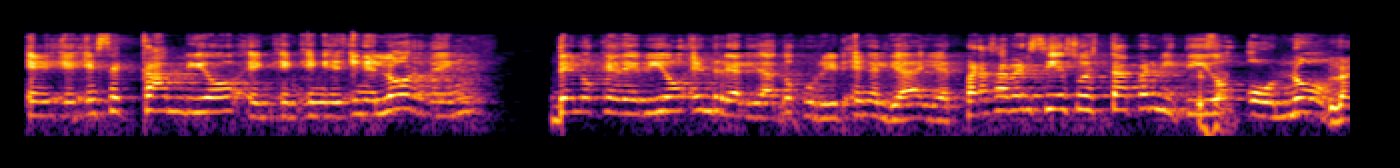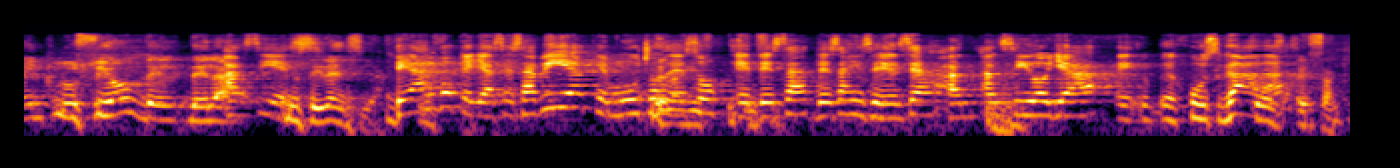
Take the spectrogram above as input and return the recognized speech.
eh, eh, ese cambio en, en- en- en el orden de lo que debió en realidad ocurrir en el día de ayer, para saber si eso está permitido Exacto. o no. La inclusión de, de la Así es. incidencia. De algo que ya se sabía, que muchos De esos, eh, de, esas, de esas incidencias han, han sido ya eh, eh, juzgadas. Exacto.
